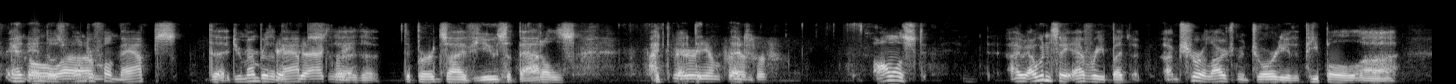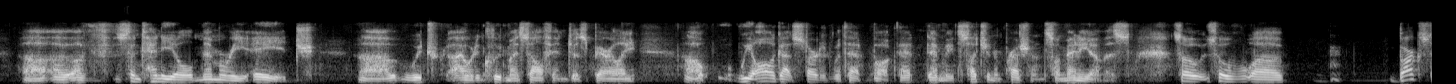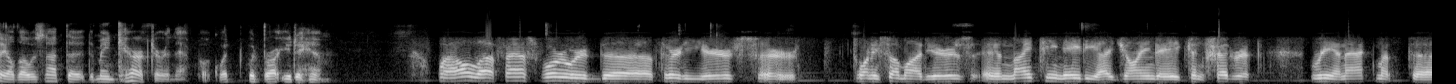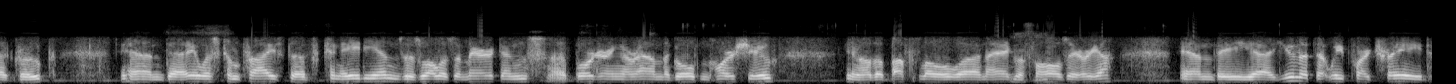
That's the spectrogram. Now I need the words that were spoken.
And, So, and those um, wonderful maps. The, do you remember the maps? Exactly. The, the the bird's eye views of battles. I, Very I- I- impressive. almost I, I wouldn't say every, but I'm sure a large majority of the people uh, uh, of centennial memory age, uh, which I would include myself in just barely, uh, we all got started with that book. That that made such an impression on so many of us. So so uh, Barksdale though is not the, the main character in that book. What what brought you to him? Well, uh, fast forward uh, 30 years or 20 some odd years. In 1980, I joined a Confederate reenactment uh, group, and uh, it was comprised of Canadians as well as Americans uh, bordering around the Golden Horseshoe, you know, the Buffalo, uh, Niagara Falls area. And the uh, unit that we portrayed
